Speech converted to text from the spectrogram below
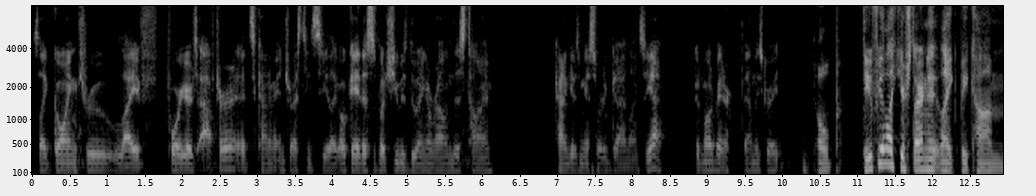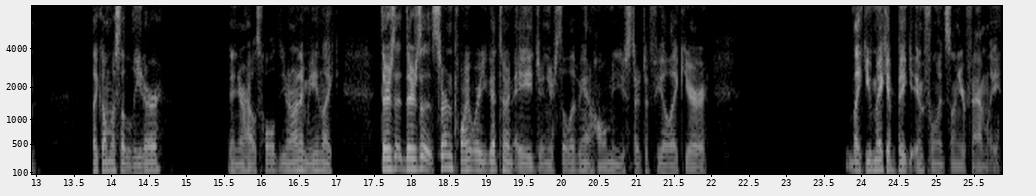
It's like going through life four years after it's kind of interesting to see like okay this is what she was doing around this time. Kind of gives me a sort of guideline. So yeah good motivator. Family's great. Dope. Do you feel like you're starting to like become like almost a leader in your household? You know what I mean? Like there's a, there's a certain point where you get to an age and you're still living at home and you start to feel like you're like you make a big influence on your family,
